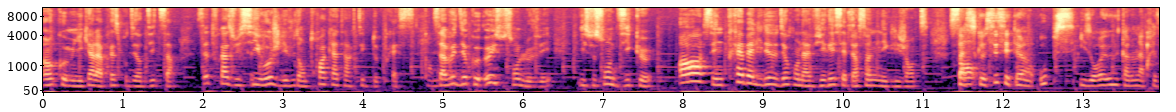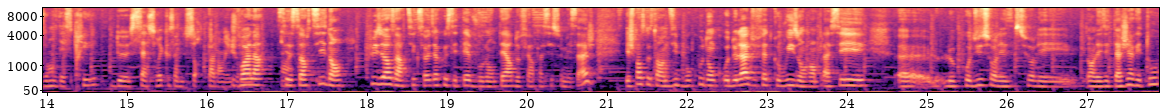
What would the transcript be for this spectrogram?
un communiqué à la presse pour dire dites ça. Cette phrase du CEO, je l'ai vue dans 3-4 articles de presse. Quand Ça veut dire que eux, ils se sont levés, ils se sont dit que oh, c'est une très belle idée de dire qu'on a viré ces personnes négligentes. Sans- Parce que si c'était un oups, ils auraient eu quand même la présence d'esprit de s'assurer que ça ne sorte pas dans les journaux. Voilà, c'est sorti dans plusieurs articles. Ça veut dire que c'était volontaire de faire passer ce message. Et je pense que ça en dit beaucoup. Donc, au-delà du fait que oui, ils ont remplacé euh, le, le produit sur les, sur les, dans les étagères et tout,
